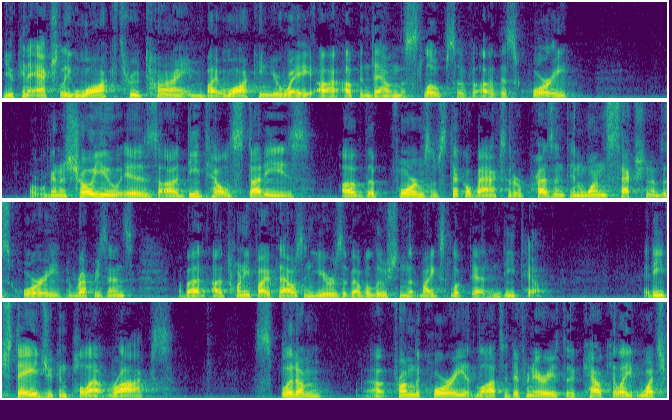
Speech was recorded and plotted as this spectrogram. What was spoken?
You can actually walk through time by walking your way uh, up and down the slopes of uh, this quarry. What we're going to show you is uh, detailed studies of the forms of sticklebacks that are present in one section of this quarry that represents about uh, 25,000 years of evolution that Mike's looked at in detail. At each stage, you can pull out rocks, split them uh, from the quarry at lots of different areas to calculate which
